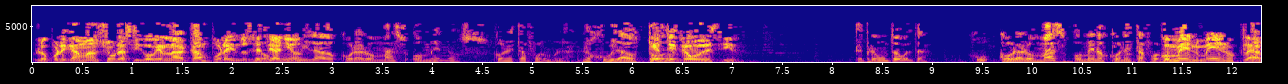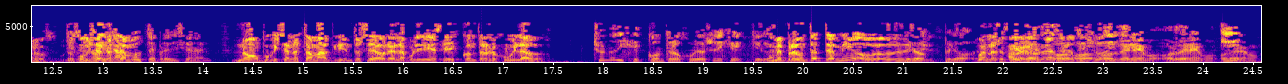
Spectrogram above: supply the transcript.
lo pone a Mansura si gobierna la Cámpora y entonces Los este año jubilados cobraron más o menos con esta fórmula. Los jubilados ¿Qué todos. te acabo de decir? Te pregunto de vuelta. ¿Cobraron más o menos con esta fórmula? Con menos, menos, claro. Menos. Entonces, porque ¿no ya hay no un está ajuste previsional? No, porque ya no está Macri, entonces ahora la política se es contra los jubilados. Yo no dije contra los jubilados, yo dije que la... ¿Me preguntaste a mí o, o Pero- pero bueno, yo ver, de lo que yo ordenemos, ordenemos, Y- ordenemos,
